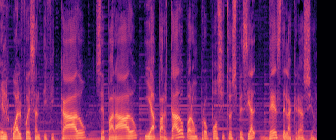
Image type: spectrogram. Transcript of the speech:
el cual fue santificado, separado y apartado para un propósito especial desde la creación.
